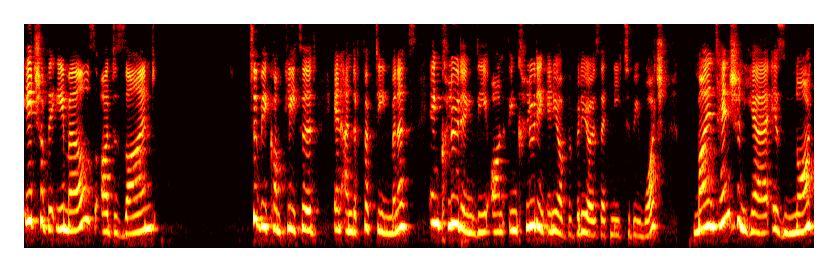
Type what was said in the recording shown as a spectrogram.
Each of the emails are designed to be completed in under 15 minutes, including the on including any of the videos that need to be watched. My intention here is not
